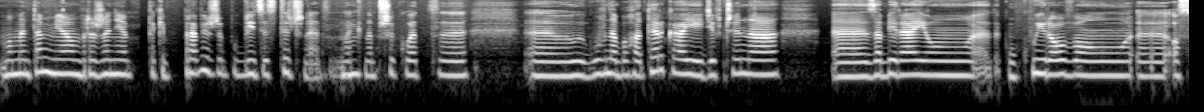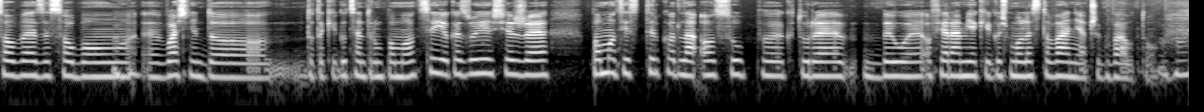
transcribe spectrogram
Momentami miałam wrażenie takie prawie że publicystyczne. Tak, na przykład y, y, główna bohaterka, jej dziewczyna e, zabierają e, taką queerową e, osobę ze sobą Mhm. e, właśnie do, do takiego centrum pomocy i okazuje się, że pomoc jest tylko dla osób, e, które były ofiarami jakiegoś molestowania czy gwałtu. Mhm.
